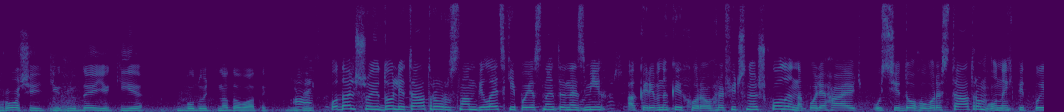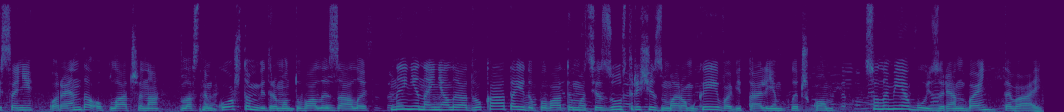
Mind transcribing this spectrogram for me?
гроші тих людей, які будуть надавати. Подальшої долі театру Руслан Білецький пояснити не зміг. А керівники хореографічної школи наполягають. Усі договори з театром у них підписані. Оренда оплачена. Власним коштом відремонтували зали. Нині найняли адвоката і допиватимуться зустрічі з мером Києва Віталієм Кличком. Соломія Буй, Зорян Бень, ТВАЙ.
